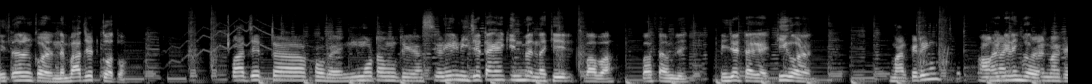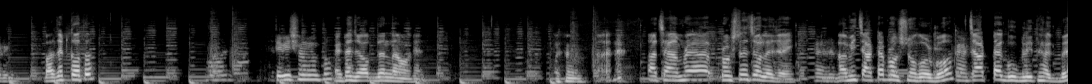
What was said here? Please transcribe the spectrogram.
নির্ধারণ করেন না বাজেট কত? বাজেটটা হবে মোটামুটি আছে। নিজের টাকায় কিনবেন নাকি বাবা বা ফ্যামিলি নিজের টাকায় কি করেন? মার্কেটিং Marketing করেন? মার্কেটিং বাজেট কত? তিরিশের মতো? একটা জব দেন না আমাকে। আচ্ছা আমরা প্রশ্নে চলে যাই। আমি চারটা প্রশ্ন করব। হ্যাঁ। চারটা গুগলি থাকবে।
